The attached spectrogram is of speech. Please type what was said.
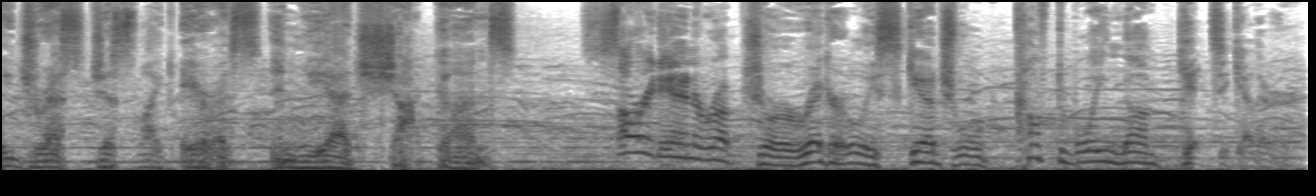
We dressed just like Eris and we had shotguns. Sorry to interrupt your regularly scheduled, comfortably numb get together.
